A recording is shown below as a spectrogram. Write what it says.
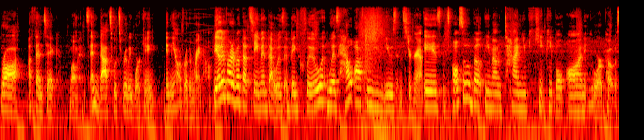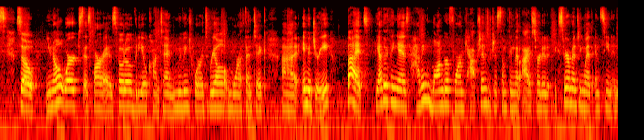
raw, authentic moments. And that's what's really working in the algorithm right now. The other part about that statement that was a big clue was how often you use Instagram is it's also about the amount of time you keep people on your posts. So you know it works as far as photo, video content, moving towards real, more authentic uh, imagery, but the other thing is having longer form captions, which is something that I've started experimenting with and seen an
